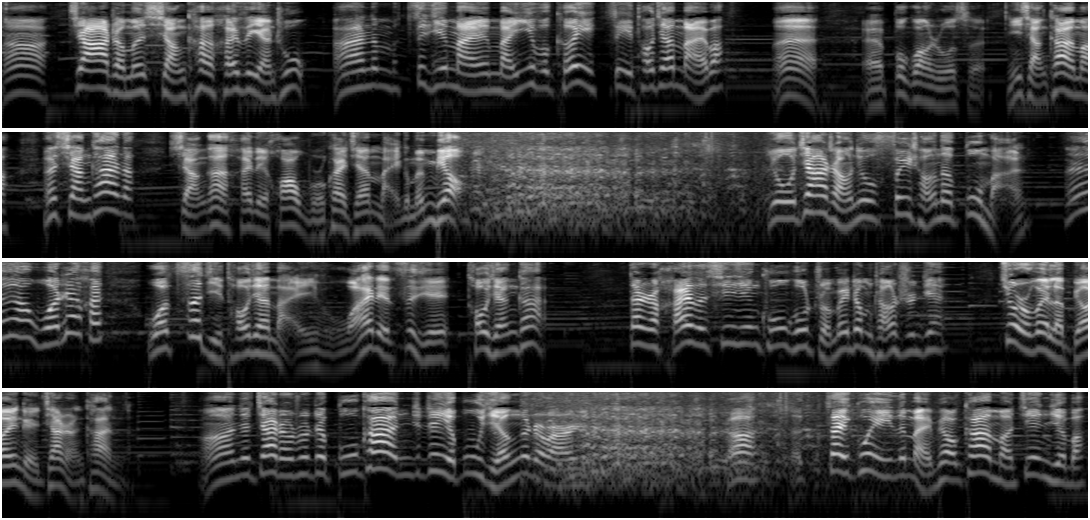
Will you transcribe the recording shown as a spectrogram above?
啊，家长们想看孩子演出啊，那么自己买买衣服可以自己掏钱买吧，哎哎，不光如此，你想看吗？啊，想看呢，想看还得花五十块钱买个门票。有家长就非常的不满，哎呀，我这还我自己掏钱买衣服，我还得自己掏钱看，但是孩子辛辛苦苦准备这么长时间，就是为了表演给家长看的，啊，那家长说这不看你这也不行啊，这玩意儿，啊，再贵也得买票看嘛，进去吧，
